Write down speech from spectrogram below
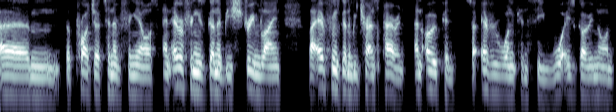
um, the project and everything else. And everything is going to be streamlined, like everything's going to be transparent and open, so everyone can see what is going on,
